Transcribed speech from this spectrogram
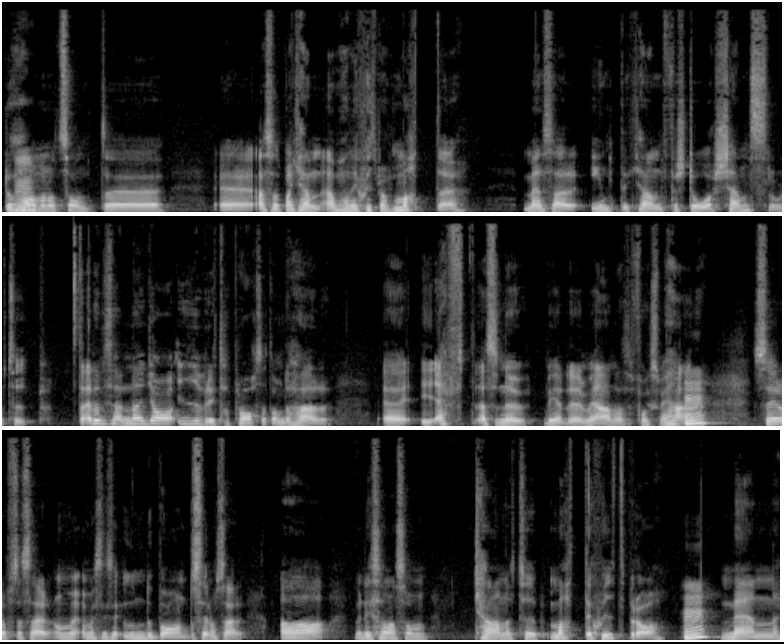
då Mm. har man något sånt, eh, alltså att man kan, man är skitbra på matte, men så här, inte kan förstå känslor typ. Eller så här, när jag ivrigt har pratat om det här eh, i efter, alltså nu med, med andra folk som är här, Mm. så är det ofta så här, om, om jag säger underbarn, då säger de så här, ah, men det är sådana som kan typ matte skitbra, Mm. men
